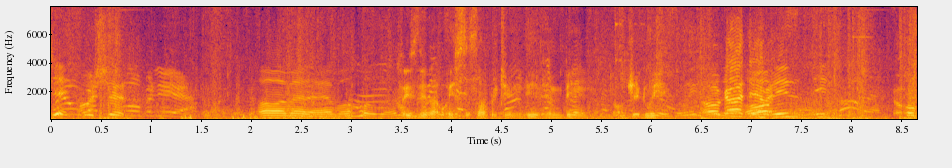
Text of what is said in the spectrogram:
shit. Oh shit! Oh, I'm out of ammo. Hold on. Please do not waste this opportunity of him being all jiggly. Oh god Oh, damn it! he's, he's oh.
